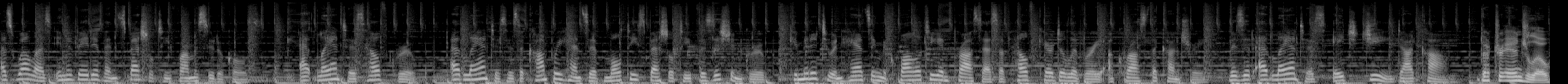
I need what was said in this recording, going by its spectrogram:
as well as innovative and specialty pharmaceuticals. Atlantis Health Group. Atlantis is a comprehensive multi specialty physician group committed to enhancing the quality and process of healthcare delivery across the country. Visit AtlantisHG.com. Dr. Angelou,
